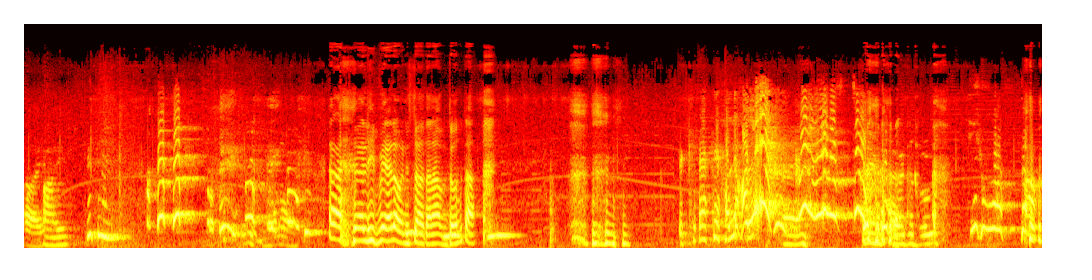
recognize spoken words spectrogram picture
of you. Hi. Bye. Leave me alone, nistaw ta' nabdu ta' Okay, خلي خلي! Over the booth. He was stuck!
